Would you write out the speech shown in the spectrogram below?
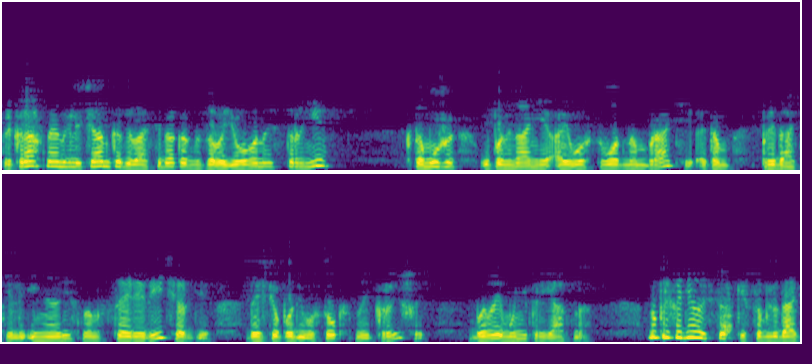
Прекрасная англичанка вела себя как в завоеванной стране. К тому же упоминание о его сводном брате, этом предателе и ненавистном сэре Ричарде, да еще под его собственной крышей, было ему неприятно но приходилось все-таки соблюдать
